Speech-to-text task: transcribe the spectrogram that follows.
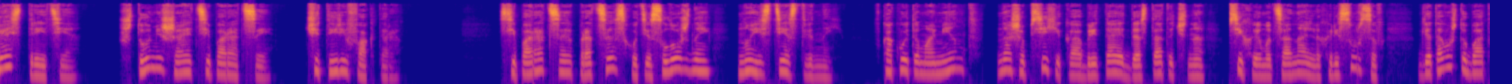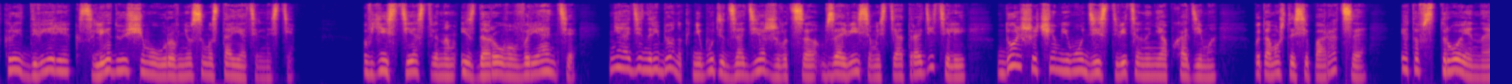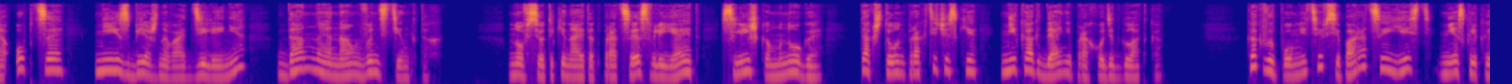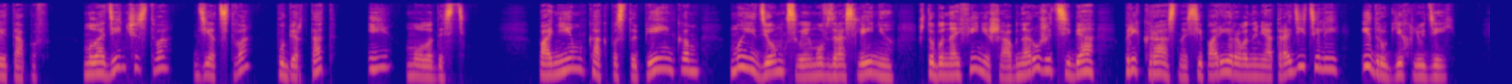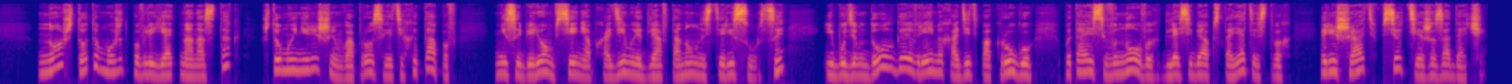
Часть третья. Что мешает сепарации? Четыре фактора. Сепарация — процесс хоть и сложный, но естественный. В какой-то момент наша психика обретает достаточно психоэмоциональных ресурсов для того, чтобы открыть двери к следующему уровню самостоятельности. В естественном и здоровом варианте ни один ребенок не будет задерживаться в зависимости от родителей дольше, чем ему действительно необходимо, потому что сепарация — это встроенная опция неизбежного отделения, данная нам в инстинктах. Но все-таки на этот процесс влияет слишком многое, так что он практически никогда не проходит гладко. Как вы помните, в сепарации есть несколько этапов. Младенчество, детство, пубертат и молодость. По ним, как по ступенькам, мы идем к своему взрослению, чтобы на финише обнаружить себя прекрасно сепарированными от родителей и других людей. Но что-то может повлиять на нас так, что мы не решим вопросы этих этапов, не соберем все необходимые для автономности ресурсы и будем долгое время ходить по кругу, пытаясь в новых для себя обстоятельствах решать все те же задачи.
